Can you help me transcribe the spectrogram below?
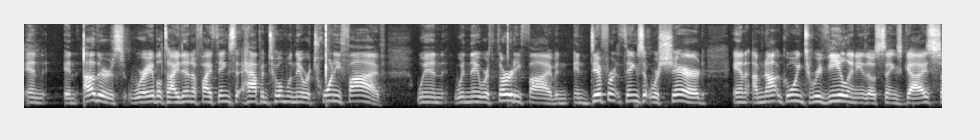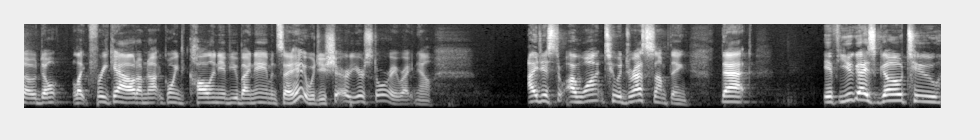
And, and others were able to identify things that happened to them when they were 25, when, when they were 35, and, and different things that were shared. And I'm not going to reveal any of those things, guys, so don't like freak out. I'm not going to call any of you by name and say, hey, would you share your story right now? I just I want to address something that if you guys go to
